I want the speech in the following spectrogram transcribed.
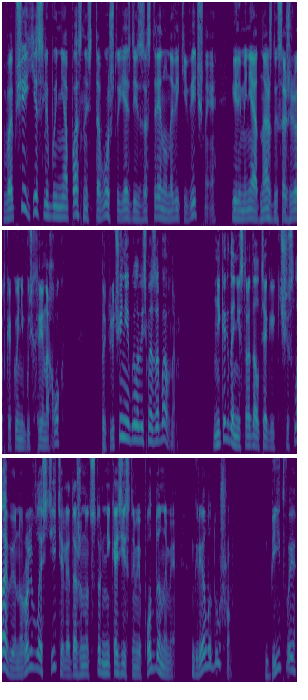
Вообще, если бы не опасность того, что я здесь застряну навеки вечные, или меня однажды сожрет какой-нибудь хренохок, приключение было весьма забавным. Никогда не страдал тягой к тщеславию, но роль властителя даже над столь неказистыми подданными грела душу. Битвы,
